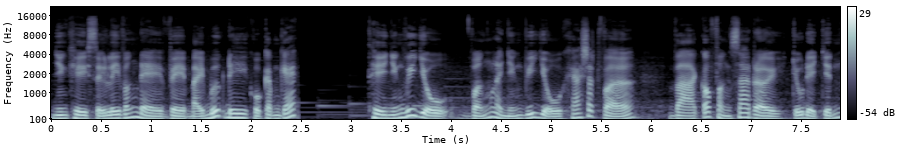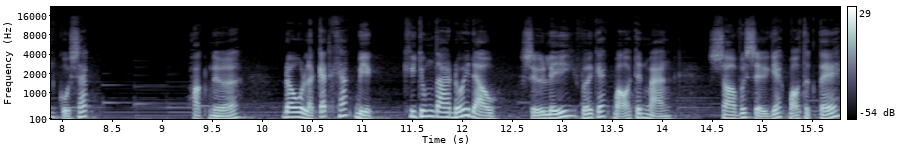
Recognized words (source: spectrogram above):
Nhưng khi xử lý vấn đề về bảy bước đi của căm ghét thì những ví dụ vẫn là những ví dụ khá sách vở và có phần xa rời chủ đề chính của sách. Hoặc nữa, đâu là cách khác biệt khi chúng ta đối đầu xử lý với ghét bỏ trên mạng so với sự ghét bỏ thực tế?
